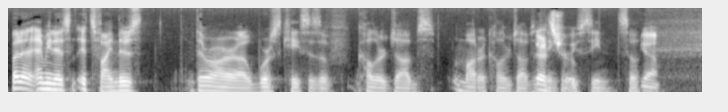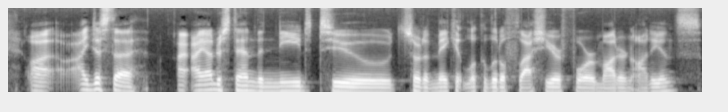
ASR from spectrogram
but uh, I mean, it's it's fine. There's there are uh, worse cases of color jobs, modern color jobs. I That's think true. that we've seen. So yeah, uh, I just uh, I, I understand the need to sort of make it look a little flashier for a modern audience,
